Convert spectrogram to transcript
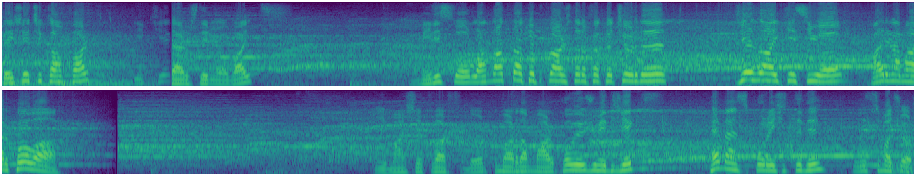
5'e çıkan fark 2. Servis deniyor White. Melis zorlandı hatta topu karşı tarafa kaçırdı. Cezayı kesiyor. Marina Markova. İyi var. 4 numaradan Markova hücum edecek. Hemen skoru eşitledi. Rus smaçör.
